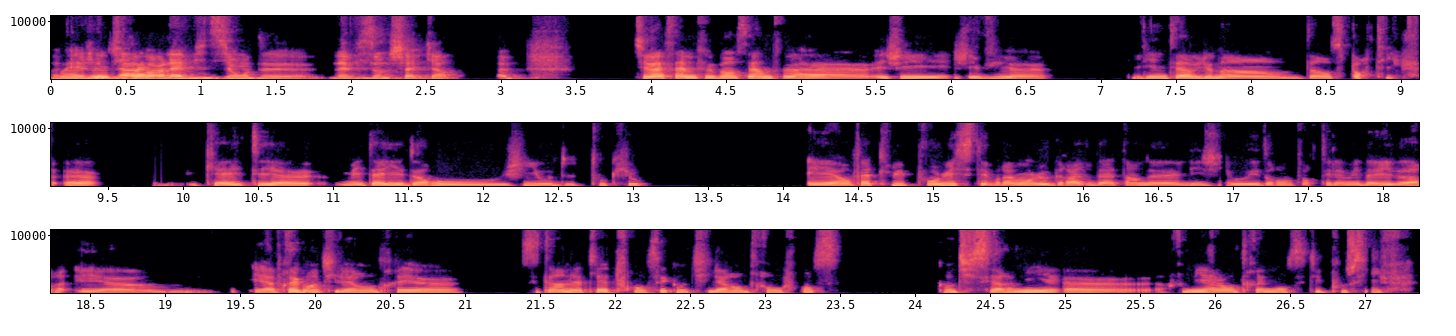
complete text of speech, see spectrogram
Donc, euh, ouais, j'aime bien avoir la vision de, la vision de chacun. tu vois, ça me fait penser un peu à. J'ai, j'ai vu euh, l'interview d'un d'un sportif euh, qui a été euh, médaillé d'or au JO de Tokyo. Et en fait, lui, pour lui, c'était vraiment le Graal d'atteindre les JO et de remporter la médaille d'or. Et, euh, après, quand il est rentré, euh, c'était un athlète français, quand il est rentré en France, quand il s'est remis, euh, à l'entraînement, c'était poussif.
